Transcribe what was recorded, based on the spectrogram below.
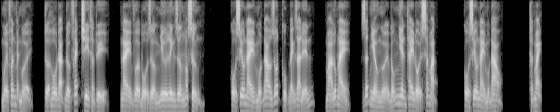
mười phân vẹn mười, tựa hồ đạt được phách chi thần thủy, này vừa bổ dường như linh dương ngóc sừng. Cổ siêu này một đao rốt cục đánh ra đến, mà lúc này, rất nhiều người bỗng nhiên thay đổi sắc mặt. Cổ siêu này một đao, thật mạnh.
